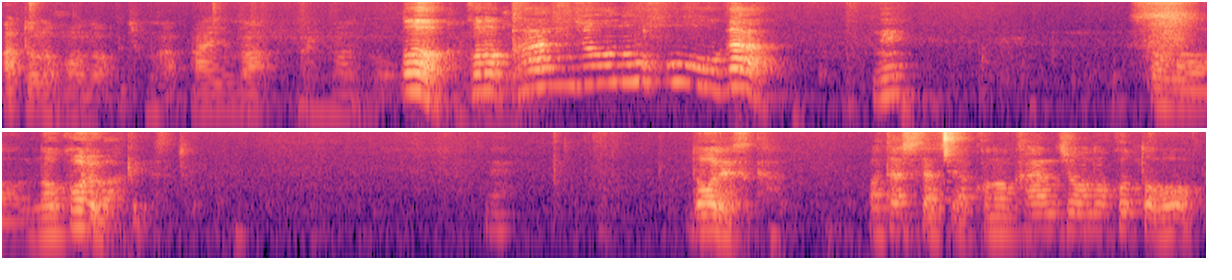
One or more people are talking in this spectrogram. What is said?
後の方の自分が合間合うん間のこの感情の方がねその残るわけですどうですか？私たちはこの感情のことを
